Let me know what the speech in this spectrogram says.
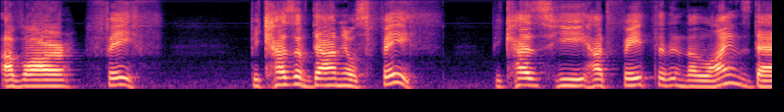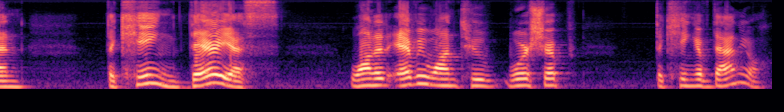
of our faith. Because of Daniel's faith, because he had faith in the lion's den, the king, Darius, wanted everyone to worship the king of Daniel,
